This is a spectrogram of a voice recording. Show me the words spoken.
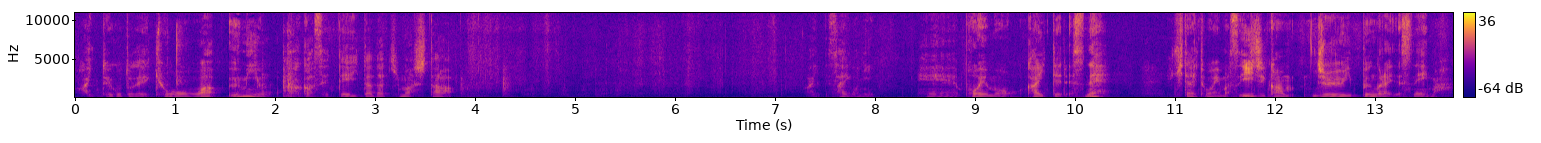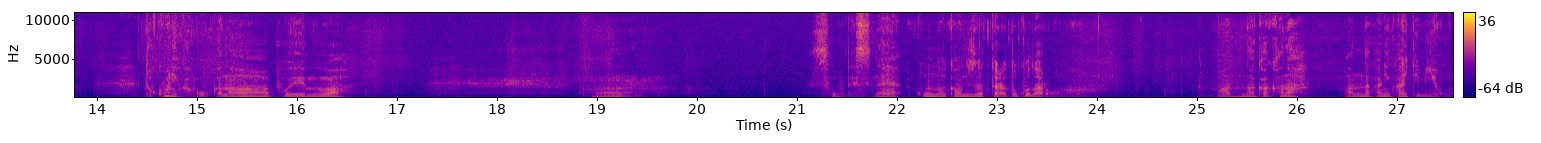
はい、ということで今日は海を描かせていただきました。最後に、えー、ポエムを書いてですねいきたいと思います。いい時間11分ぐらいですね今。どこに書こうかなポエムは。うん。そうですね。こんな感じだったらどこだろうな。真ん中かな。真ん中に書いてみよう。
